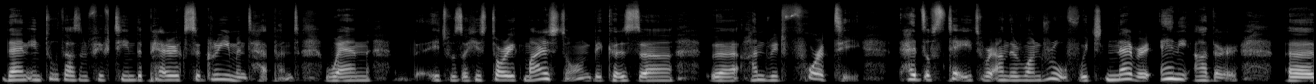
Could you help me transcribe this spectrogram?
then in 2015 the Paris Agreement happened when it was a historic milestone because uh, uh, 140 heads of state were under one roof, which never any other uh,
